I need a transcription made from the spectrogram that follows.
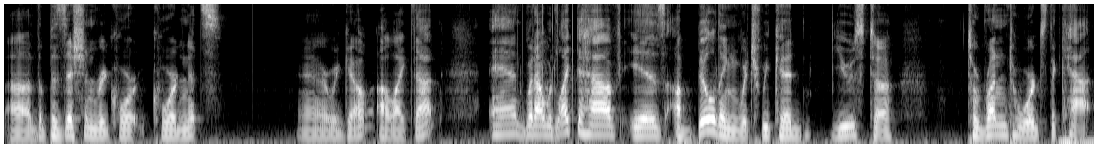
uh, the position record coordinates. There we go. I like that. And what I would like to have is a building which we could use to, to run towards the cat.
